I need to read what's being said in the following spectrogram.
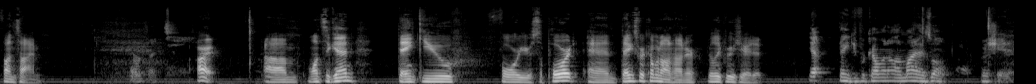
Fun time. Perfect. All right. Um, once again, thank you for your support and thanks for coming on, Hunter. Really appreciate it. Yeah, thank you for coming on mine as well. Appreciate it.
